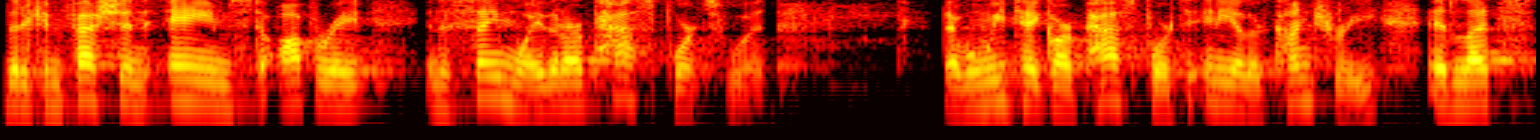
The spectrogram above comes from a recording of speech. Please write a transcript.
That a confession aims to operate in the same way that our passports would. That when we take our passport to any other country, it lets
